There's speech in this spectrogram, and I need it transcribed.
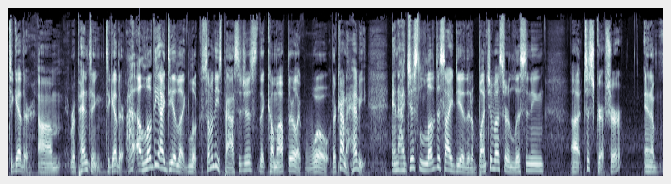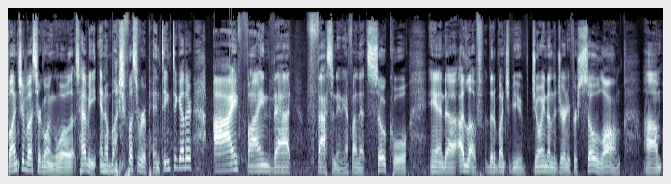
together, um, repenting together. I, I, love the idea. Like, look, some of these passages that come up, they're like, whoa, they're kind of heavy. And I just love this idea that a bunch of us are listening uh, to Scripture, and a bunch of us are going, Whoa, that's heavy, and a bunch of us are repenting together, I find that fascinating. I find that so cool. And uh, I love that a bunch of you have joined on the journey for so long. Um,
